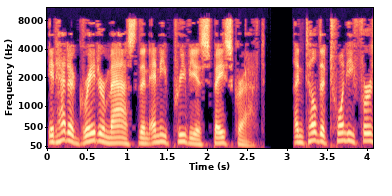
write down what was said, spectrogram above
It had a greater mass than any previous spacecraft. Until 21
